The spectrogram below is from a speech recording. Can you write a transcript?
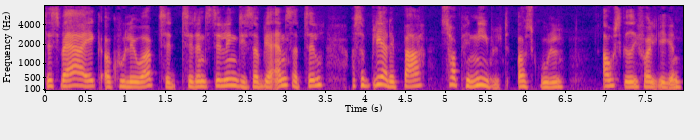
desværre ikke at kunne leve op til, til den stilling, de så bliver ansat til, og så bliver det bare så penibelt at skulle afskedige folk igen.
